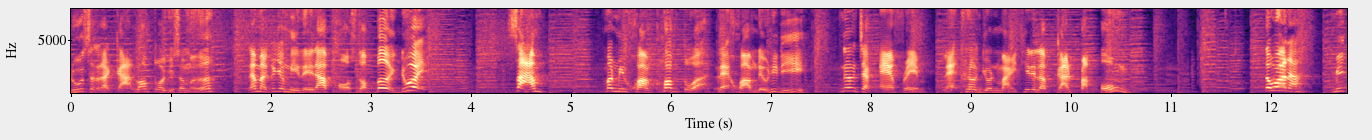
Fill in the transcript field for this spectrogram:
รู้สถานการณ์รอบตัวอยู่เสมอ และมันก็ยังมีเรดาร์ Pulse Doppler อีกด้วย 3. มันมีความคล่องตัวและความเร็วที่ดี เนื่องจาก Airframe และเครื่องยนต์ใหม่ที่ได้รับการปรับปรุง แต่ว่านะมิก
